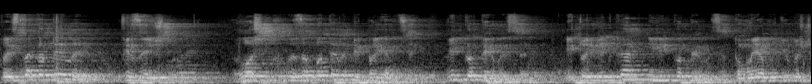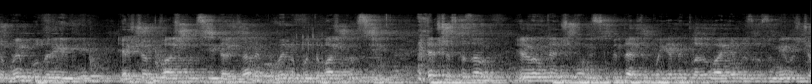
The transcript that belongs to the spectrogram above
Тобто накатили фізично, гроші заплатили підприємці, відкотилися. І той відкат і відкотилися. Тому я хотів би, щоб ми були рівні, якщо важко всій державі, повинно бути важко всім. Те, що сказав Юрій Валентинович, повністю підтверджую по є декларування, ми зрозуміли, що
